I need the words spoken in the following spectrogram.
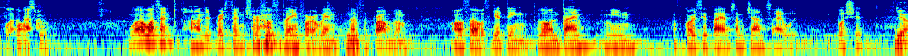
if Well, I- possible? Well, I wasn't 100% sure who was playing for a win. Hmm. That's the problem. Also, I was getting low on time. I mean, of course, if I have some chance, I would push it. Yeah.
